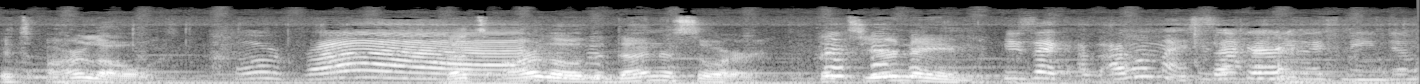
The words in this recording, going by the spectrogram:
It's Arlo. All right. That's Arlo, the dinosaur. That's your name. He's like, I I want my Is that how sucker. you guys named him?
